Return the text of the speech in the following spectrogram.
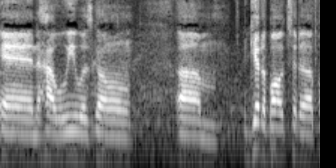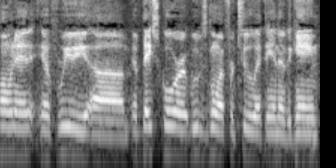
and how we was going um, get a ball to the opponent. If we um, if they scored, we was going for two at the end of the game.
